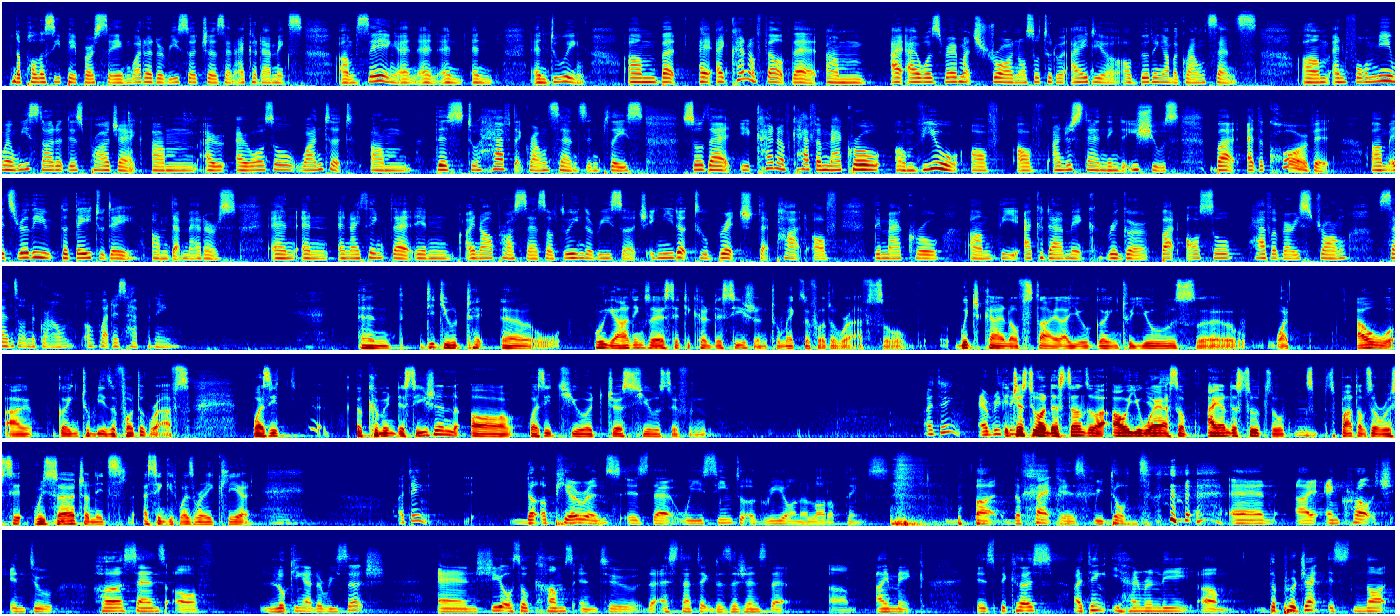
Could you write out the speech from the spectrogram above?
the policy papers saying, what are the researchers and academics um, saying and, and, and, and, and doing. Um, but I, I kind of felt that um, I, I was very much drawn also to the idea of building up a ground sense. Um, and for me, when we started this project, um, I, I also wanted um, this to have that ground sense in place so that you kind of have a macro um, view of, of understanding the issues, but at the core of it, Um, it's really the day to day that matters. And, and, and I think that in, in our process of doing the research, it needed to bridge that part of the macro, um, the academic rigor, but also have a very strong sense on the ground of what is happening. And did you take, uh, regarding the aesthetical decision to make the photograph, so which kind of style are you going to use? Uh, what, how are going to be the photographs? Was it a common decision, or was it you just use different? I think everything. just to understand the, how you yes. were. So I understood so mm. part of the research, and it's. I think it was very clear. I think the appearance is that we seem to agree on a lot of things. but the fact is we don't. and I encroach into her sense of looking at the research, and she also comes into the aesthetic decisions that um, I make. It's because I think inherently um, the project is not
